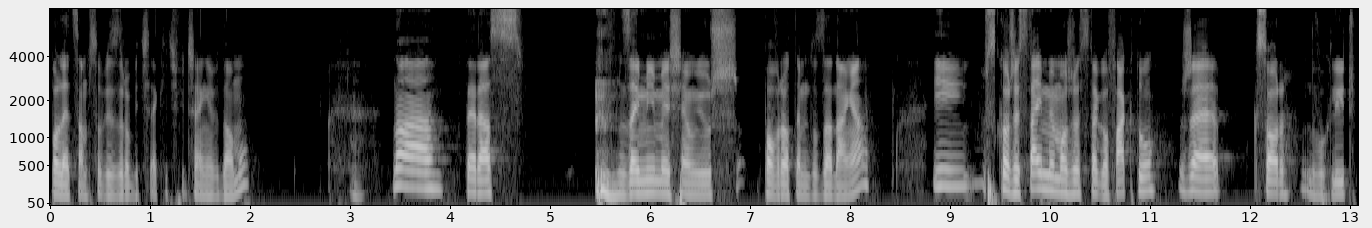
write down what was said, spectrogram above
Polecam sobie zrobić takie ćwiczenie w domu. No a teraz zajmijmy się już powrotem do zadania i skorzystajmy może z tego faktu, że XOR dwóch liczb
